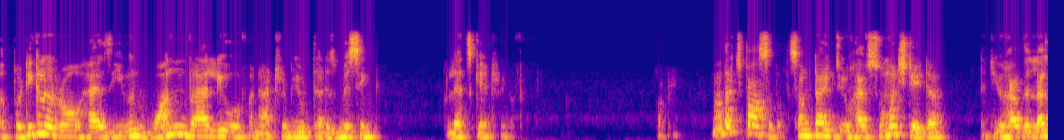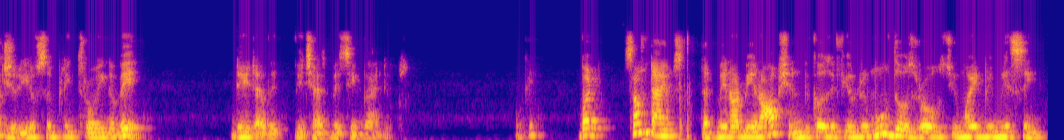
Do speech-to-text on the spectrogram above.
a particular row has even one value of an attribute that is missing, let's get rid of it. Okay. Now that's possible. Sometimes you have so much data that you have the luxury of simply throwing away data with, which has missing values. Okay. But sometimes that may not be an option because if you remove those rows, you might be missing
